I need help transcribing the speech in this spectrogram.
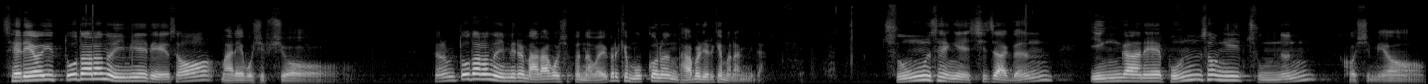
세례의 또 다른 의미에 대해서 말해 보십시오. 여러분 또 다른 의미를 말하고 싶었나 봐요. 그렇게 묻고는 답을 이렇게 말합니다. 중생의 시작은 인간의 본성이 죽는 것이며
